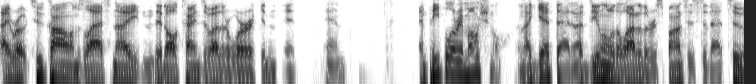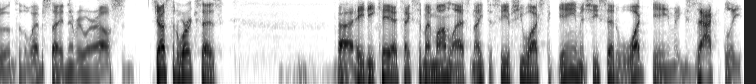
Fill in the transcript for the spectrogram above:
I wrote two columns last night and did all kinds of other work and and and and people are emotional and I get that and I'm dealing with a lot of the responses to that too and to the website and everywhere else. Justin Work says, uh, "Hey DK, I texted my mom last night to see if she watched the game and she said what game exactly."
